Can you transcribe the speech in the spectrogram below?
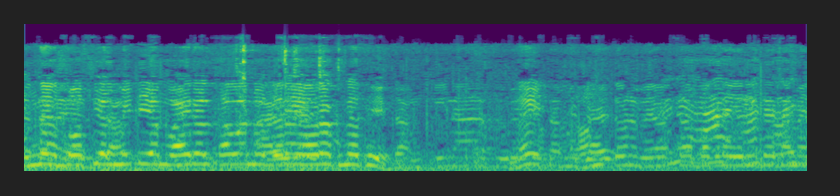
અમને સોશિયલ મીડિયામાં વાયરલ થવાનો જરાય ઓળખ નથી. નહીં? વ્યવસ્થા એ રીતે તમે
